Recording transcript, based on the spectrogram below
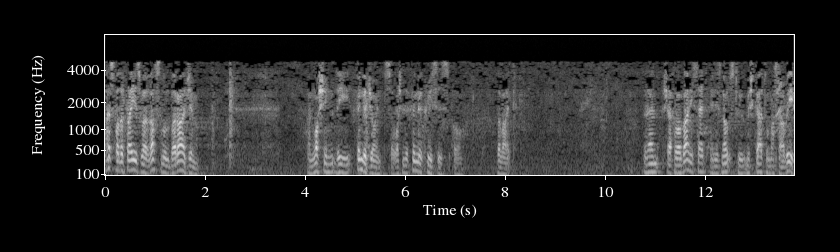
As for the phrase وَغَسْلُ barajim." And washing the finger joints or washing the finger creases or the like. then Shaykh al-Albani said in his notes to Mishkatul Masabih,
